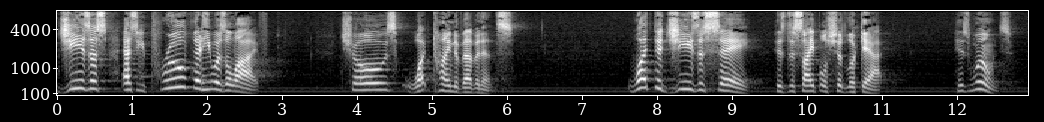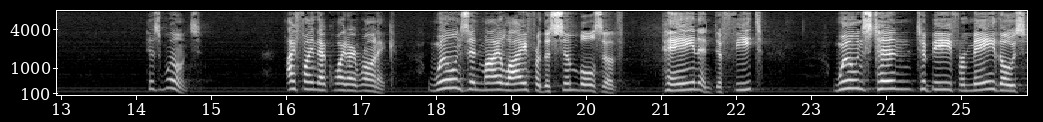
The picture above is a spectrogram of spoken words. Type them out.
Jesus, as he proved that he was alive, chose what kind of evidence? What did Jesus say his disciples should look at? His wounds. His wounds. I find that quite ironic. Wounds in my life are the symbols of pain and defeat. Wounds tend to be, for me, those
